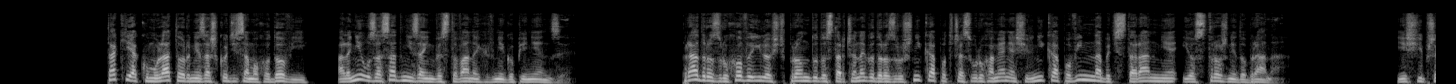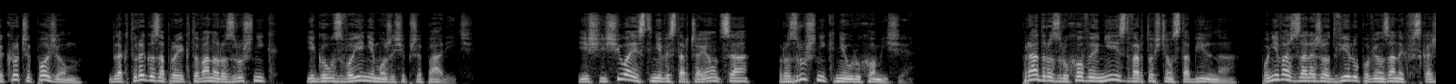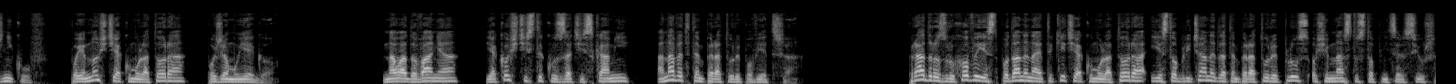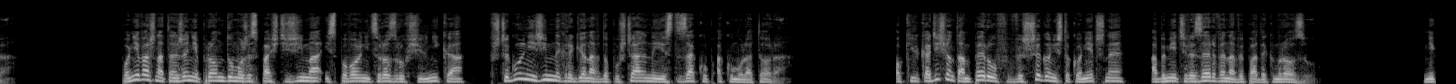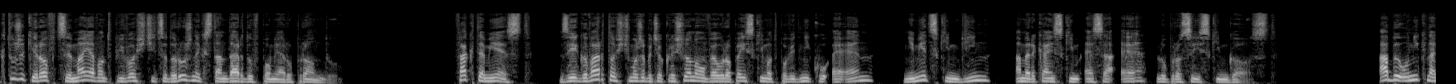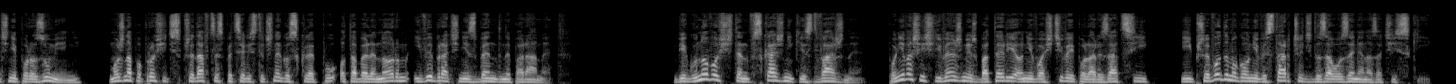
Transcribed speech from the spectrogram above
Taki akumulator nie zaszkodzi samochodowi, ale nie uzasadni zainwestowanych w niego pieniędzy. Prad rozruchowy ilość prądu dostarczanego do rozrusznika podczas uruchamiania silnika powinna być starannie i ostrożnie dobrana. Jeśli przekroczy poziom, dla którego zaprojektowano rozrusznik, jego uzwojenie może się przepalić. Jeśli siła jest niewystarczająca, rozrusznik nie uruchomi się. Prad rozruchowy nie jest wartością stabilna, ponieważ zależy od wielu powiązanych wskaźników, pojemności akumulatora, poziomu jego naładowania, jakości styku z zaciskami, a nawet temperatury powietrza. Prad rozruchowy jest podany na etykiecie akumulatora i jest obliczany dla temperatury plus 18 stopni Celsjusza. Ponieważ natężenie prądu może spaść zima i spowolnić rozruch silnika, w szczególnie zimnych regionach dopuszczalny jest zakup akumulatora. O kilkadziesiąt amperów wyższego niż to konieczne, aby mieć rezerwę na wypadek mrozu. Niektórzy kierowcy mają wątpliwości co do różnych standardów pomiaru prądu. Faktem jest, że jego wartość może być określoną w europejskim odpowiedniku EN, niemieckim GIN, amerykańskim SAE lub rosyjskim GOST. Aby uniknąć nieporozumień, można poprosić sprzedawcę specjalistycznego sklepu o tabelę norm i wybrać niezbędny parametr. Biegunowość ten wskaźnik jest ważny, ponieważ jeśli wężmiesz baterię o niewłaściwej polaryzacji, jej przewody mogą nie wystarczyć do założenia na zaciski.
